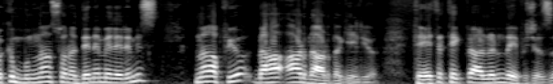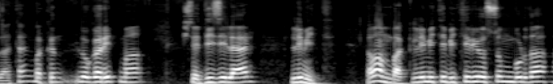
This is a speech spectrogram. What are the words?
Bakın bundan sonra denemelerimiz ne yapıyor? Daha ard arda geliyor. TET tekrarlarını da yapacağız zaten. Bakın logaritma, işte diziler, limit. Tamam? Bak limiti bitiriyorsun burada.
